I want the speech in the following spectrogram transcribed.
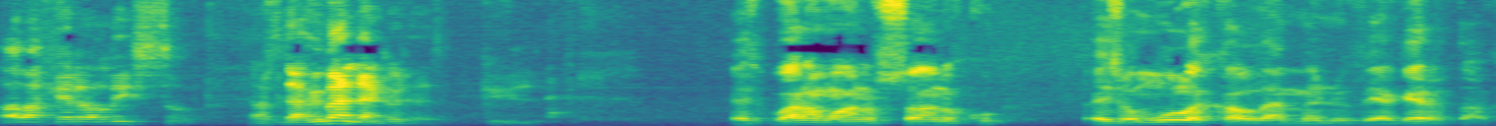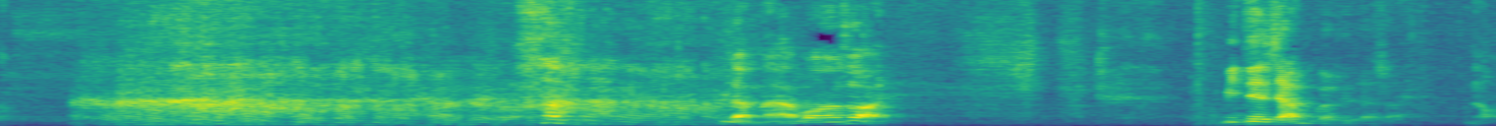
Ala kerran lissulta. Tää on sitä hyvän näköistä. Kyllä. Et varmaan oo saanut, kun ei se ole mullekaan lämmennyt vielä kertaakaan. Kyllä mä vaan sain. Miten sä mukaan sitä sait? No,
